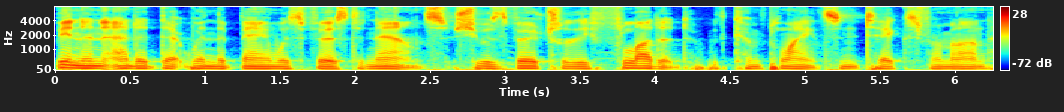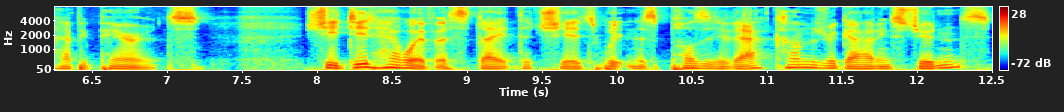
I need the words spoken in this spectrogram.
Binnion added that when the ban was first announced, she was virtually flooded with complaints and texts from unhappy parents she did, however, state that she has witnessed positive outcomes regarding students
